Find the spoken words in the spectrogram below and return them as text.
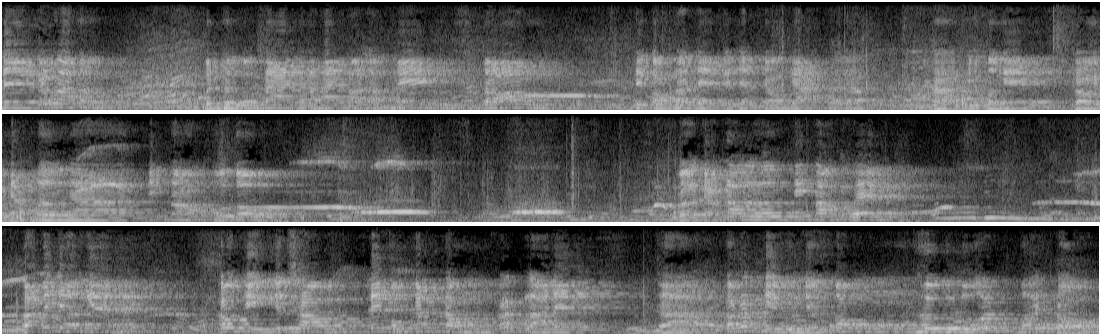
Đẹp đúng không? Bình thường con trai người ta hay nói là men, strong chứ còn nó đẹp là dành cho con gái thôi đó. À chúc mừng em. Rồi cảm ơn à, uh, chiếc nón của cô. Rồi cảm ơn tiếng nói của em. Và bây giờ nghe câu chuyện như sau. Đây một cánh đồng rất là đẹp. À, có rất nhiều những con hương lúa mới trổ.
